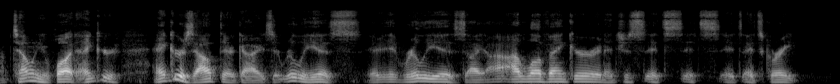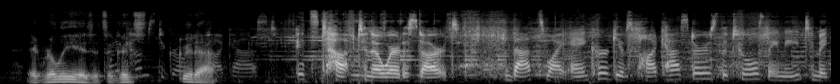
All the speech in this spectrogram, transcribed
I'm telling you what, Anchor Anchor is out there, guys. It really is. It, it really is. I, I I love Anchor, and it just it's it's it's it's great. It really is. It's a good good app. It's tough to know where to start. That's why Anchor gives podcasters the tools they need to make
